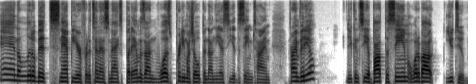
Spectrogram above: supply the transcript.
and a little bit snappier for the 10s Max, but Amazon was pretty much opened on the SE at the same time. Prime Video, you can see about the same. What about YouTube?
